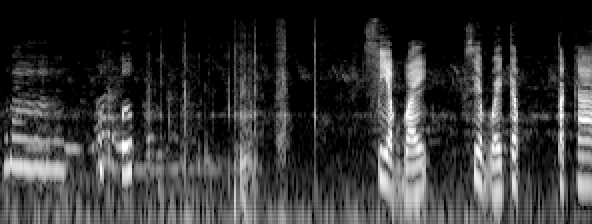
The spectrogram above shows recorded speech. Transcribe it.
บ๊ายบาย ปึ๊บปึ๊บเสียบไว้ เสียบไว้กับตะกร้า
